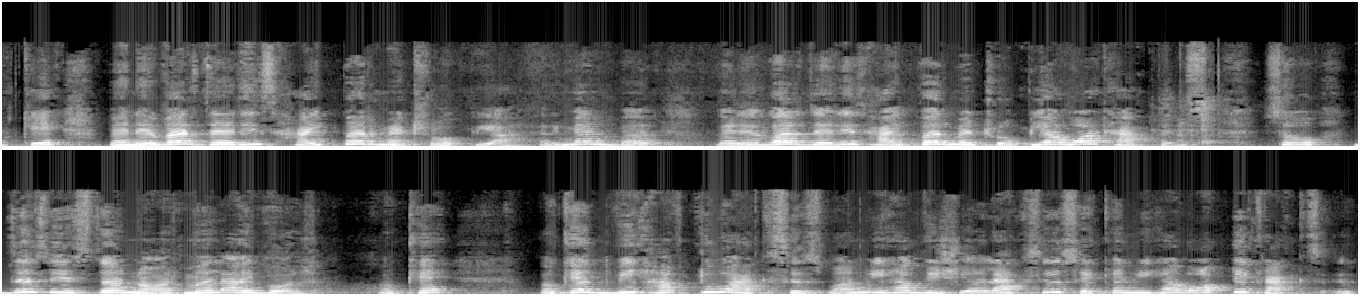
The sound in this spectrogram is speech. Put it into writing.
Okay, whenever there is hypermetropia, remember whenever there is hypermetropia, what happens? So this is the normal eyeball. Okay, okay we have two axes. One we have visual axis. Second we have optic axis.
